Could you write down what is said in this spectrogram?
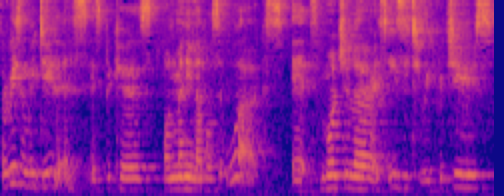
The reason we do this is because on many levels it works. It's modular, it's easy to reproduce.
